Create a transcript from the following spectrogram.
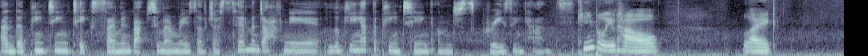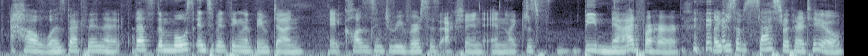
And the painting takes Simon back to memories of just him and Daphne looking at the painting and just grazing hands. Can you believe how, like, how it was back then? That that's the most intimate thing that they've done it causes him to reverse his action and like just f- be mad for her, like just obsessed with her too.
